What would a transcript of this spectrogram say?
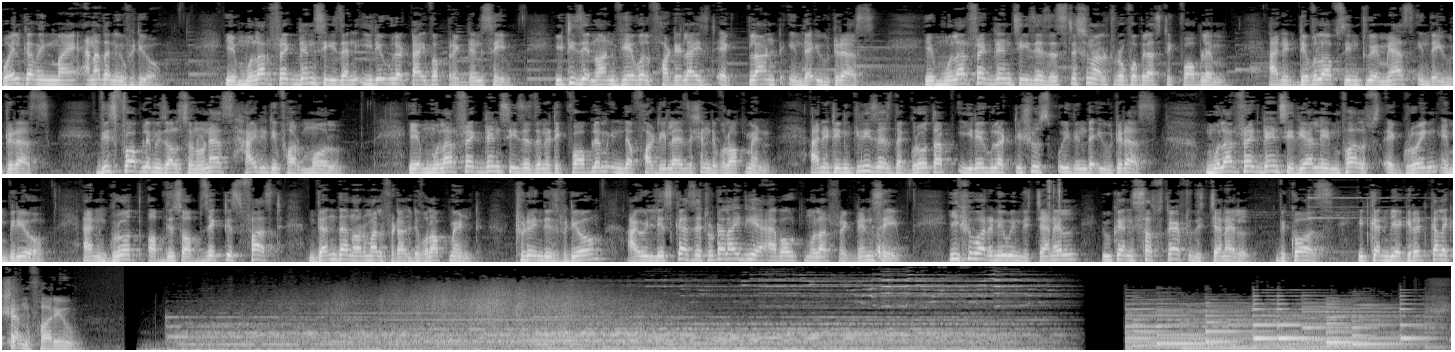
welcome in my another new video. A molar pregnancy is an irregular type of pregnancy. It is a non-viable fertilized egg implant in the uterus. A molar pregnancy is a gestational trophoblastic problem and it develops into a mass in the uterus. This problem is also known as hydatidiform mole. A molar pregnancy is a genetic problem in the fertilization development and it increases the growth of irregular tissues within the uterus. Molar pregnancy really involves a growing embryo and growth of this object is fast than the normal fetal development. Today in this video, I will discuss a total idea about molar pregnancy. If you are new in the channel, you can subscribe to the channel because it can be a great collection for you.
